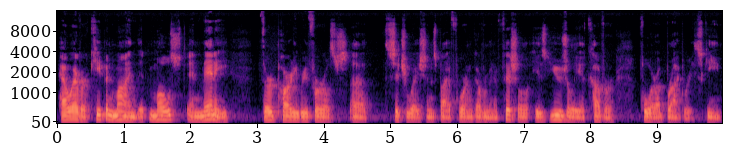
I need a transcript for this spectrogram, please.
However, keep in mind that most and many third party referrals uh, situations by a foreign government official is usually a cover for a bribery scheme.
